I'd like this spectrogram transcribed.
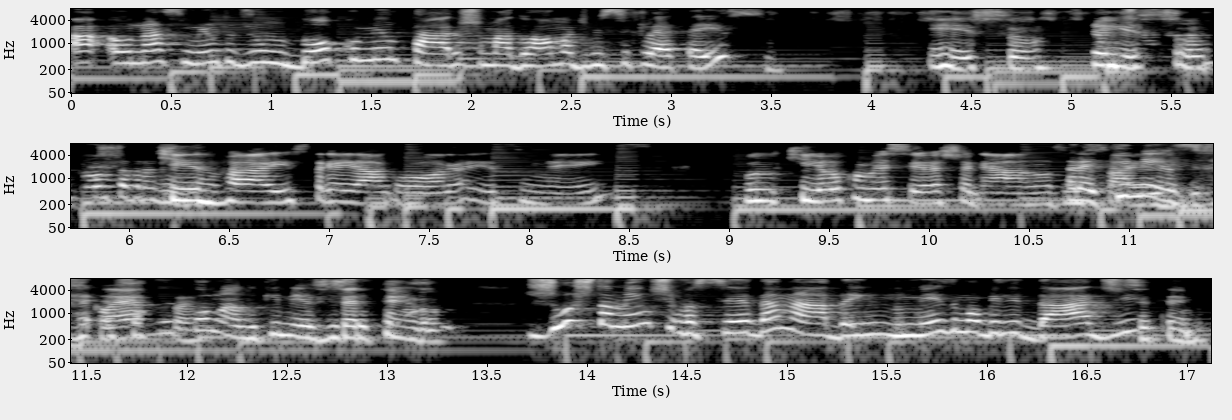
a, o nascimento de um documentário chamado Alma de Bicicleta, é isso? Isso, isso. Que vai estrear agora, esse mês. Porque eu comecei a chegar nos Peraí, que mês? de bicicleta. Retomando, que mês? De setembro. setembro. Justamente você é danada, hein? No mês da mobilidade. Setembro.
